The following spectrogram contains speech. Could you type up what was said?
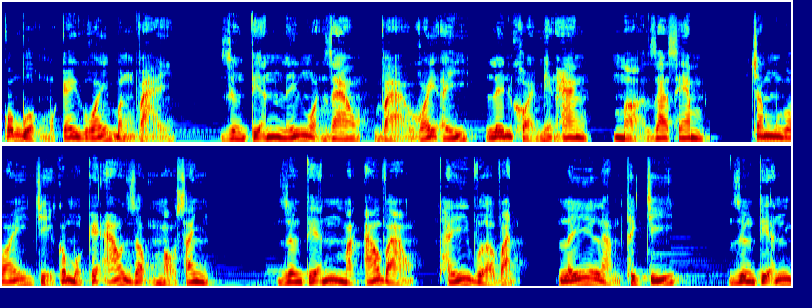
có buộc một cái gói bằng vải. Dương tiễn lấy ngọn dao và gói ấy lên khỏi miệng hang, mở ra xem. Trong gói chỉ có một cái áo rộng màu xanh. Dương tiễn mặc áo vào, thấy vừa vặn lấy làm thích chí. Dương tiễn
